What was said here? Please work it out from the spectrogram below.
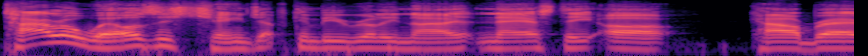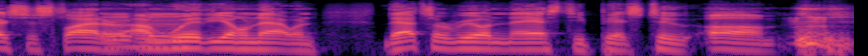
Tyler Wells' changeup can be really ni- nasty. Uh, Kyle Bradish's slider, Mm-hmm. I'm with you on that one. That's a real nasty pitch too. Um,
